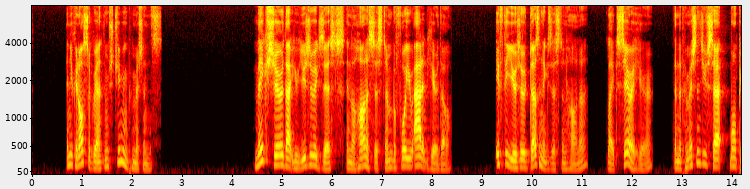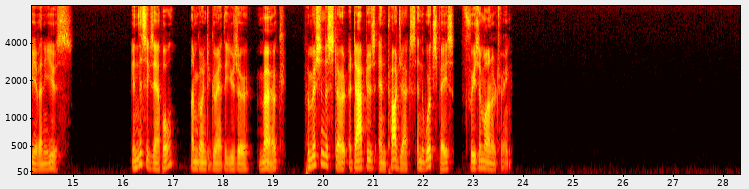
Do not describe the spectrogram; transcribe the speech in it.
and you can also grant them streaming permissions. Make sure that your user exists in the HANA system before you add it here though. If the user doesn't exist in HANA, like Sarah here, then the permissions you set won't be of any use. In this example, I'm going to grant the user Merck permission to start adapters and projects in the workspace freezer monitoring.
